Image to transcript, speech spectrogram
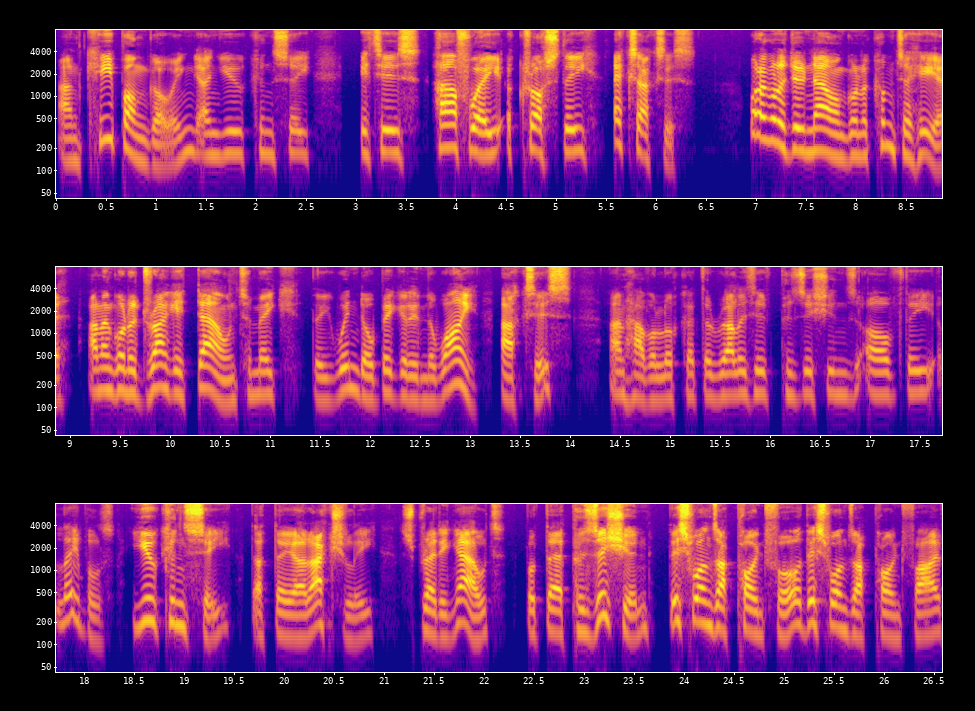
and keep on going and you can see it is halfway across the x-axis. What I'm going to do now, I'm going to come to here and I'm going to drag it down to make the window bigger in the y-axis and have a look at the relative positions of the labels. You can see that they are actually spreading out but their position, this one's at 0.4, this one's at 0.5,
